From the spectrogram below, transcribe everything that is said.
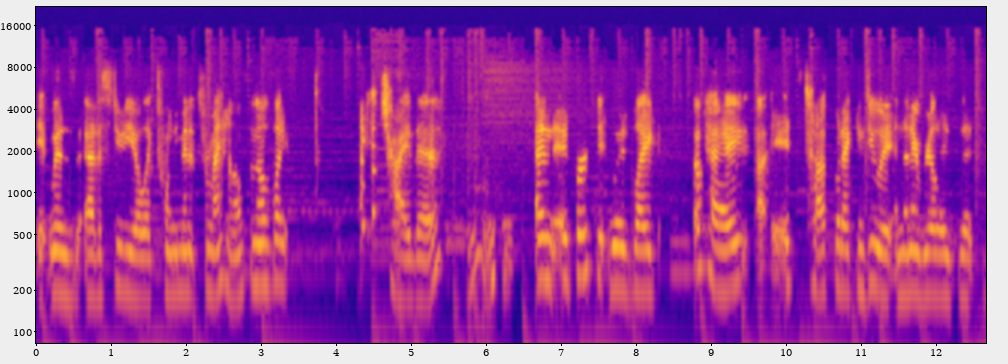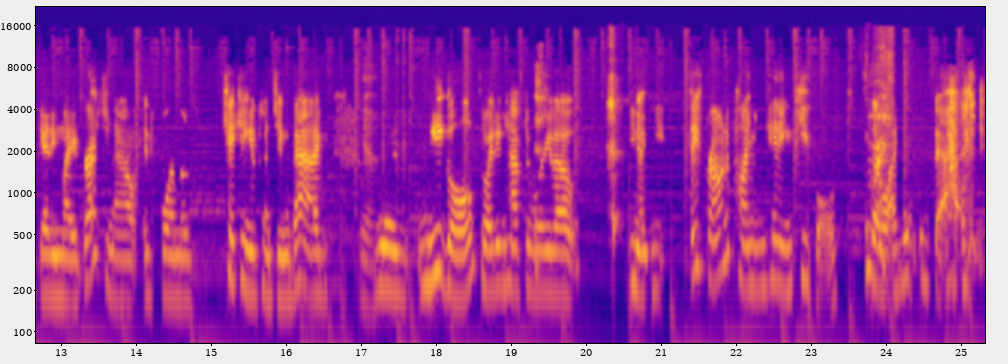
it was at a studio like 20 minutes from my house, and I was like, I could try this. Ooh, And at first, it was like, okay, uh, it's tough, but I can do it. And then I realized that getting my aggression out in form of kicking and punching a bag yeah, was legal, so I didn't have to worry about, you know, you, they frown upon you hitting people. So I hit the bag.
